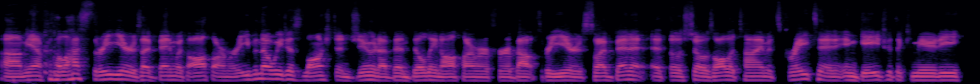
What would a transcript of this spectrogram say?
Um, yeah, for the last three years, I've been with Auth Armor. Even though we just launched in June, I've been building Auth Armor for about three years. So I've been at, at, those shows all the time. It's great to engage with the community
